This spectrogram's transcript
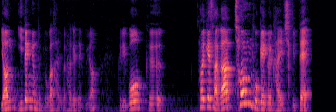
연 200명 정도가 가입을 하게 되고요. 그리고 그 설계사가 처음 고객을 가입시킬 때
